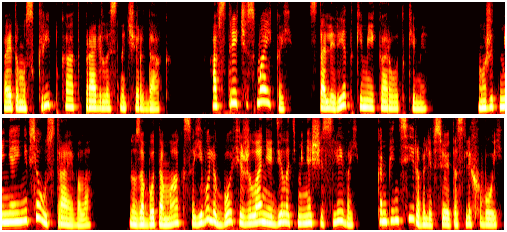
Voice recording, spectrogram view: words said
поэтому скрипка отправилась на чердак. А встречи с Майкой стали редкими и короткими. Может, меня и не все устраивало. Но забота Макса, его любовь и желание делать меня счастливой компенсировали все это с лихвой.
